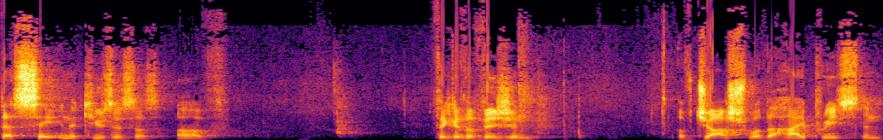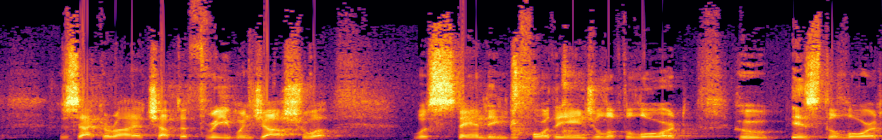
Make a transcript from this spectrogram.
that Satan accuses us of. Think of the vision of Joshua, the high priest, in Zechariah chapter 3, when Joshua was standing before the angel of the Lord, who is the Lord,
